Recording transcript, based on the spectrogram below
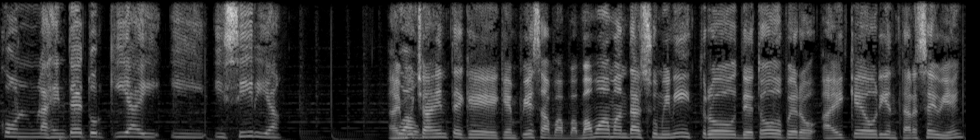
con la gente de Turquía y, y- y Siria. Hay Wow. mucha gente que, que empieza, va- va- vamos a mandar suministro de todo, pero hay que orientarse bien,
